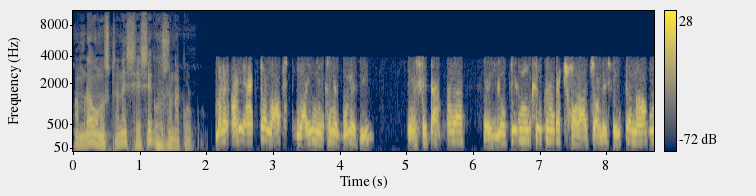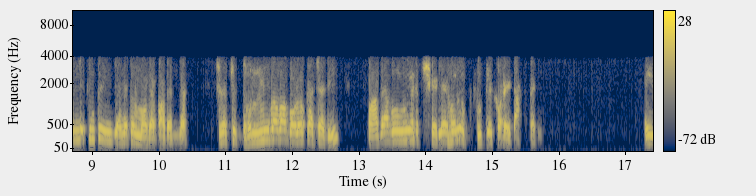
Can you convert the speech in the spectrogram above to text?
আমরা অনুষ্ঠানের শেষে ঘোষণা করব। মানে আমি একটা লাস্ট লাইন এখানে বলে দিই সেটা আপনারা লোকের মুখে ওখানে একটা ছড়া চলে। সেইটা না বললে কিন্তু এই জায়গাটার মজা পাবেন না। সেটা হচ্ছে ধন্যী বাবা বড় কাচারি বাঁজা বউয়ের ছেলে হলো ভূতে করে ডাক্তারি। এই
